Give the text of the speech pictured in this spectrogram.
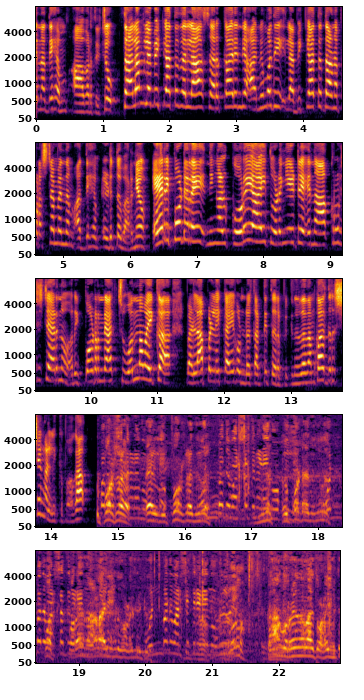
എന്ന് അദ്ദേഹം ആവർത്തിച്ചു. സ്ഥലം ലഭിക്കാത്തതല്ല സർക്കാരിന്റെ അനുമതി ലഭിക്കാത്തതാണ് പ്രശ്നമെന്നും അദ്ദേഹം എടുത്തു പറഞ്ഞു. എ റിപ്പോർട്ടറെ നിങ്ങൾ കുറെയായി തുടങ്ങിയിട്ട് എന്ന് ആക്രോശിച്ചായിരുന്നു റിപ്പോർട്ടറിന്റെ ആ ചുവന്ന മൈക്ക് വെള്ളാപ്പള്ളി കൈകൊണ്ട് തട്ടിത്തെറിപ്പിക്കുന്നത്. നമുക്ക് ആ ദൃശ്യങ്ങളിലേക്ക് പോകാം. ഒൻപത് വർഷത്തിനിടെ? തുടങ്ങിയിട്ട്.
